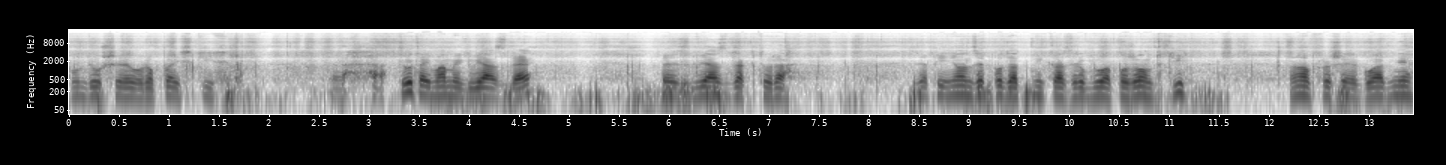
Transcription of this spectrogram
funduszy europejskich. E, A tutaj mamy gwiazdę. To jest gwiazda, która za pieniądze podatnika zrobiła porządki. No proszę jak ładnie.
